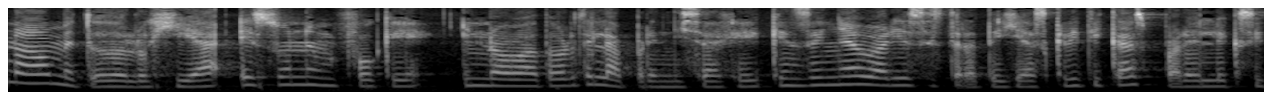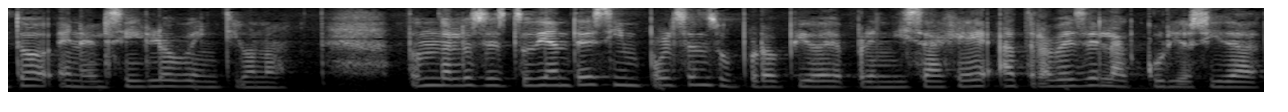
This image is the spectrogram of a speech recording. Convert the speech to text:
Nueva metodología es un enfoque innovador del aprendizaje que enseña varias estrategias críticas para el éxito en el siglo XXI, donde los estudiantes impulsan su propio aprendizaje a través de la curiosidad,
